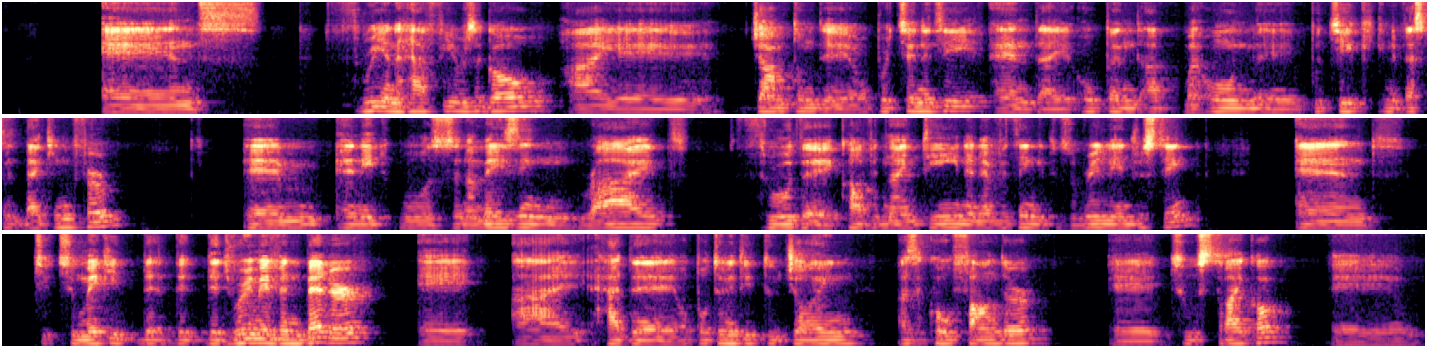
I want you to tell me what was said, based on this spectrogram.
And three and a half years ago, I uh, jumped on the opportunity and I opened up my own uh, boutique investment banking firm. Um, and it was an amazing ride through the COVID 19 and everything. It was really interesting. And to, to make it the, the, the dream even better, uh, I had the opportunity to join as a co founder uh, to StrikeCo, uh,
